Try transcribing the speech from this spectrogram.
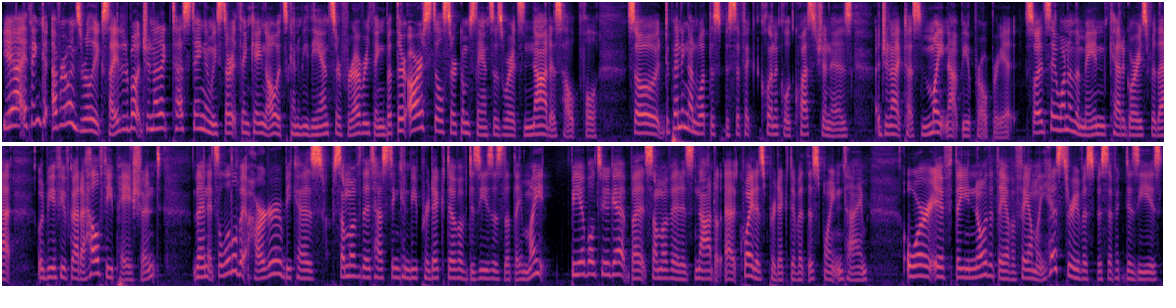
Yeah, I think everyone's really excited about genetic testing, and we start thinking, oh, it's going to be the answer for everything. But there are still circumstances where it's not as helpful. So, depending on what the specific clinical question is, a genetic test might not be appropriate. So, I'd say one of the main categories for that would be if you've got a healthy patient, then it's a little bit harder because some of the testing can be predictive of diseases that they might be able to get, but some of it is not uh, quite as predictive at this point in time. Or if they know that they have a family history of a specific disease,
